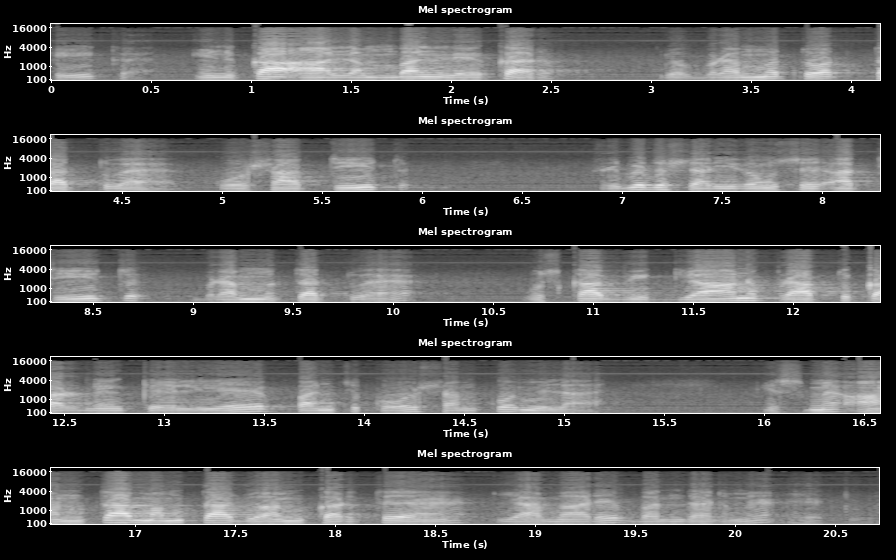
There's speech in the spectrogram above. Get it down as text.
ठीक है। इनका आलंबन लेकर जो ब्रह्म तत्व है कोशातीत विविध शरीरों से अतीत ब्रह्म तत्व है, उसका विज्ञान प्राप्त करने के लिए पंच पंचकोश हमको मिला है। इसमें अहंता ममता जो हम करते हैं, यह हमारे बंधन में हेतु है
